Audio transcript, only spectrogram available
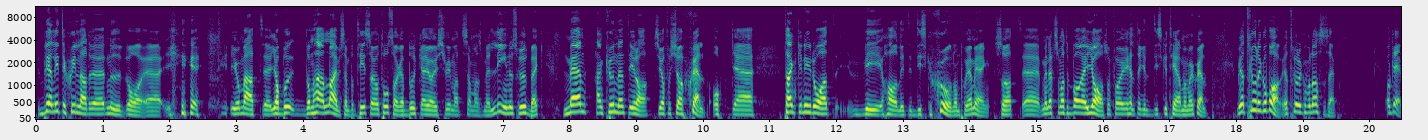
Det blir lite skillnad uh, nu då, i och med att jag, de här livesen på tisdagar och torsdagar brukar jag ju streama tillsammans med Linus Rudbeck, men han kunde inte idag, så jag får köra själv. Och Tanken är ju då att vi har lite diskussion om programmering, så att, eh, men eftersom att det bara är jag så får jag helt enkelt diskutera med mig själv. Men jag tror det går bra, jag tror det kommer lösa sig. Okej. Okay.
